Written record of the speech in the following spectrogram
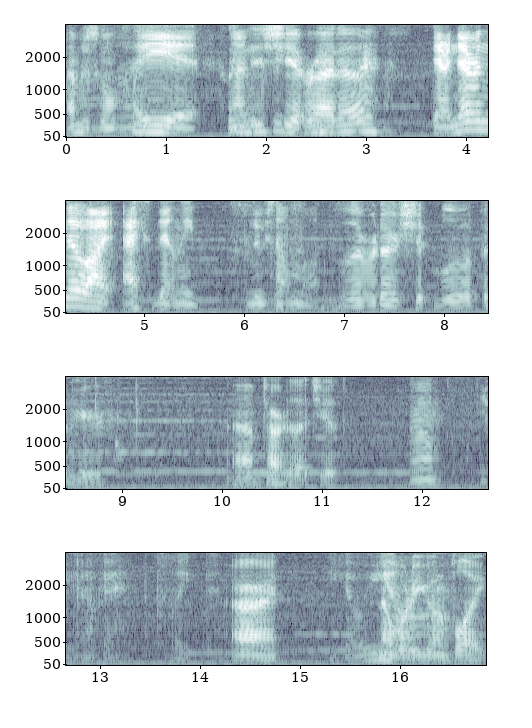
I'm just gonna Oh, clean, yeah. clean I'm- this shit right up. They'll never know I accidentally blew something up. Liver dose shit blew up in here. I'm tired of that shit. Oh, yeah, okay. Plate. Alright, now what are you gonna plate?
